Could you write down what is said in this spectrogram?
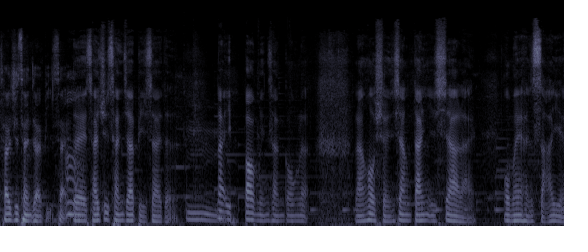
才去参加比赛，对，才去参加比赛的。嗯，那一报名成功了，然后选项单一下来，我们也很傻眼，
